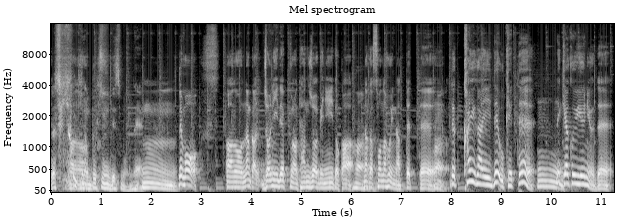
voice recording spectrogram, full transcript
で 飛行機の部品ですもんね。うん。でもあのなんかジョニー・デップの誕生日にとか、はい。なんかそんな風になってって、はい。で海外で受けて、ん。で逆輸入で。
